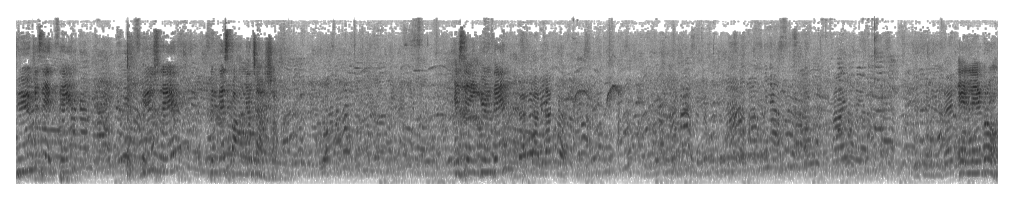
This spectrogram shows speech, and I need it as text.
Büyük İzzettin, yüzle, bir de İspanya çarşaf. Esengül'den Bir dakika bir dakika. 50 euro.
